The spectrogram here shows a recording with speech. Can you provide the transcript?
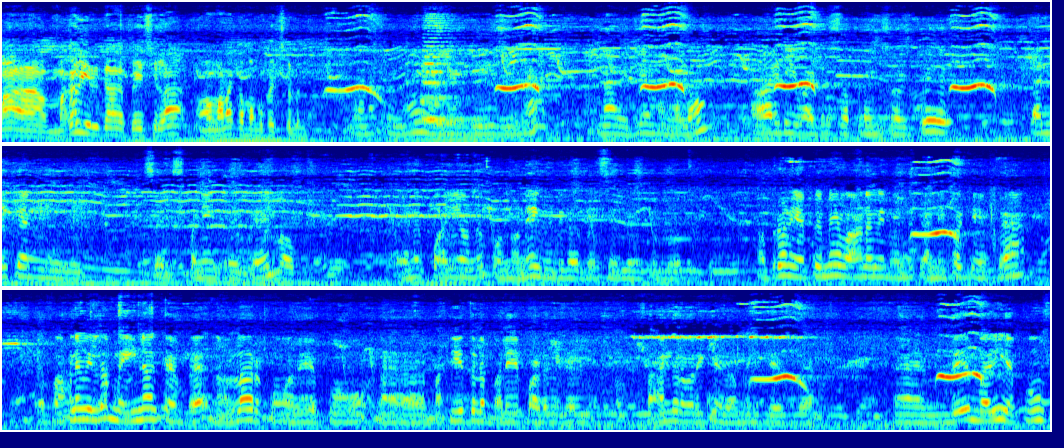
ம- மகள் இருக்காங்க பேசலாம் அவன் வணக்கம் அவங்க பேச சொல்லுங்க. வணக்கங்க என் நான் விஜயமங்கலம். ஆர்டி வாட்டர் சப்ளைன்னு சொல்லிட்டு தண்ணிக்கன் சேல்ஸ் பண்ணிகிட்டு இருக்கேன். எனக்கு பையன் ஒன்று பொண்ணு ஒன்று எங்கள் வீட்டுக்காரர் பேர் செல்லிருக்கணும் அப்புறம் எப்பயுமே வானவில் வந்து கண்டிப்பாக கேட்பேன். வானவில் தான் மெயினாக கேட்பேன். நல்லாயிருக்கும் அது எப்போவும் மதியத்தில் பழைய பாடல்கள் சாயந்தரம் வரைக்கும் எல்லாமே கேட்பேன். இதே மாதிரி எப்பவும்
